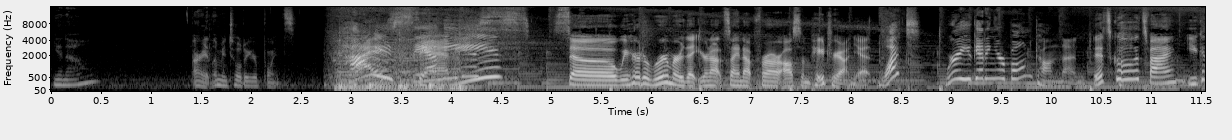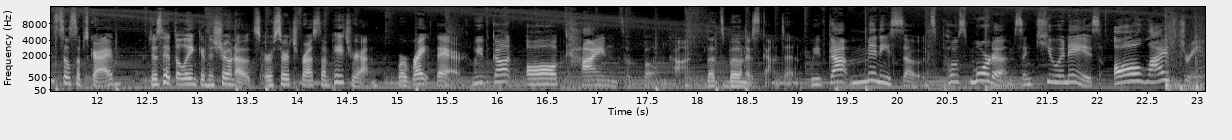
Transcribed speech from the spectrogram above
You know? All right, let me total your points. Hi, Sammies. So we heard a rumor that you're not signed up for our awesome Patreon yet. What? Where are you getting your BoneCon then? It's cool. It's fine. You can still subscribe. Just hit the link in the show notes or search for us on Patreon. We're right there. We've got all kinds of BoneCon. That's bonus content. We've got mini-sodes, postmortems, and Q&As, all live streamed.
